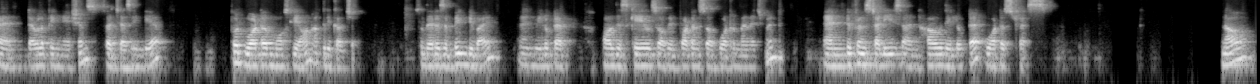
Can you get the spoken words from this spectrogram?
and developing nations such as India put water mostly on agriculture. So there is a big divide and we looked at all the scales of importance of water management and different studies and how they looked at water stress. Now,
